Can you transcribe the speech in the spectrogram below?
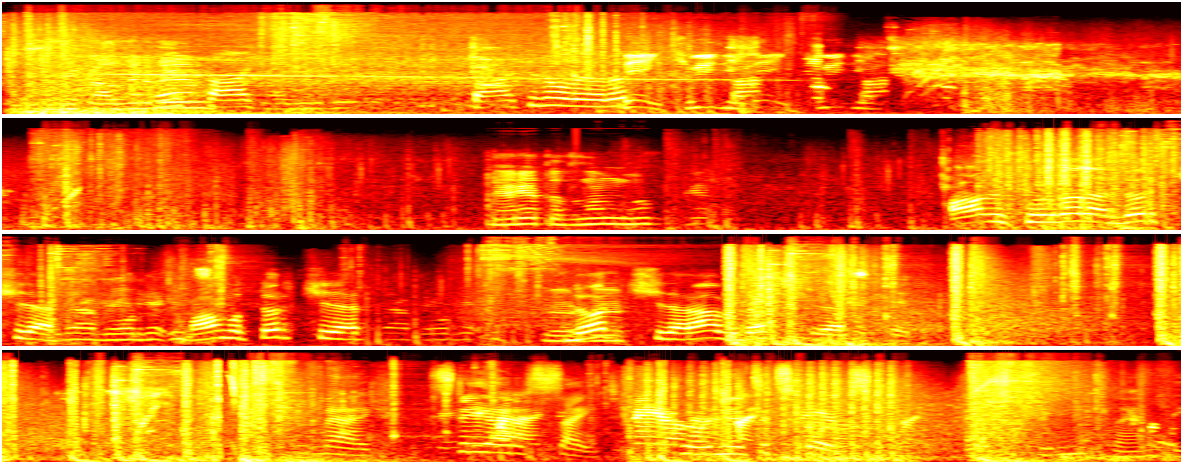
Sizi kaldırdım. Sakin. Sakin oluyoruz. Değil kime değil. Kime değil. Nereye atladı lan bu? Abi şuradalar 4 kişiler. Abi orada üç. Mahmut 4 kişiler. Gördü. 4 kişiler abi 4 kişiler. Mag. Stay out of sight. Coordinates exposed. Executing plan B.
